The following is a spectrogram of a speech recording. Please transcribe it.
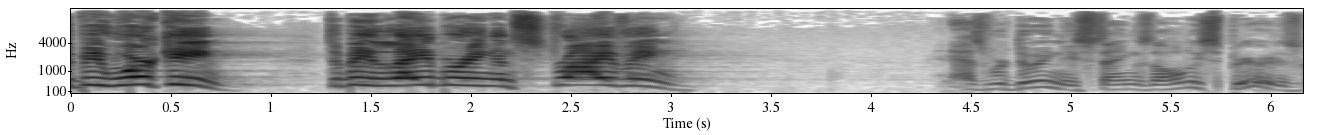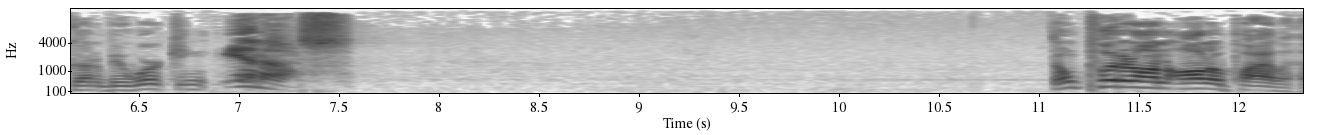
to be working, to be laboring and striving. And as we're doing these things, the Holy Spirit is going to be working in us. Don't put it on autopilot.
